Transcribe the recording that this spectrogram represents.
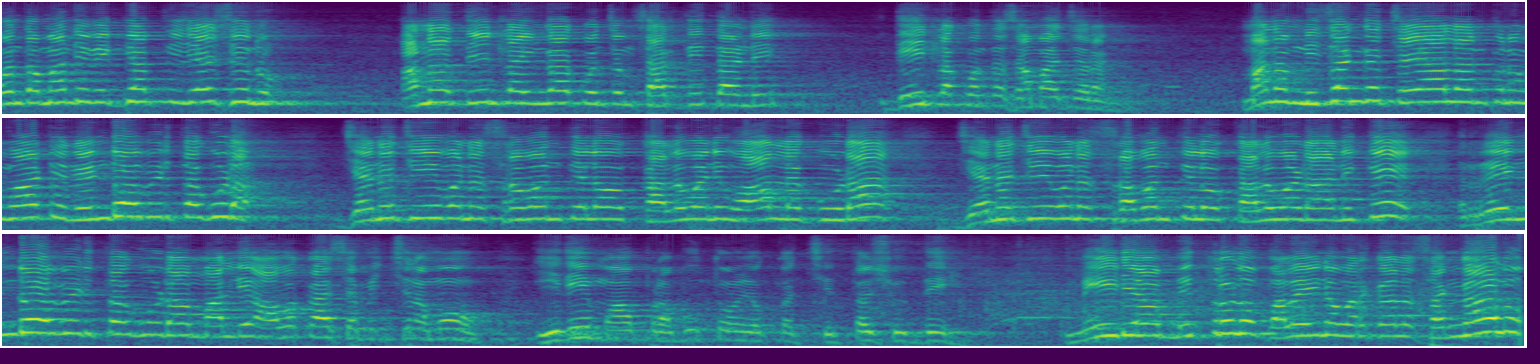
కొంతమంది విజ్ఞప్తి చేసిండ్రు అన్న దీంట్లో ఇంకా కొంచెం సరిదిద్దండి. దీంట్లో కొంత సమాచారం. మనం నిజంగా చేయాలనుకున్నాం కాబట్టి రెండో విడత కూడా జనజీవన స్రవంతిలో కలవని వాళ్ళకు కూడా జనజీవన స్రవంతిలో కలవడానికి రెండో విడత కూడా మళ్ళీ అవకాశం ఇచ్చినాము. ఇది మా ప్రభుత్వం యొక్క చిత్తశుద్ధి. మీడియా మిత్రులు బలైన వర్గాల సంఘాలు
